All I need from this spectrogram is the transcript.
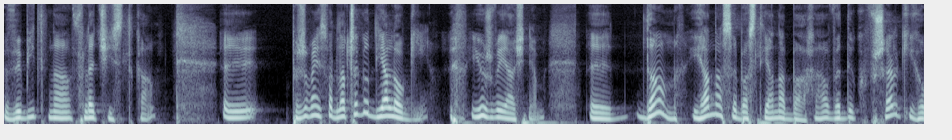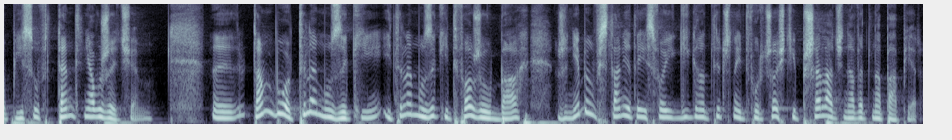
wybitna flecistka. Y, proszę Państwa, dlaczego dialogi? Już wyjaśniam. Y, dom Jana Sebastiana Bacha według wszelkich opisów tętniał życiem. Y, tam było tyle muzyki i tyle muzyki tworzył Bach, że nie był w stanie tej swojej gigantycznej twórczości przelać nawet na papier.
